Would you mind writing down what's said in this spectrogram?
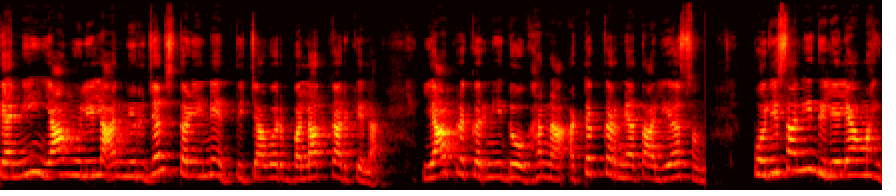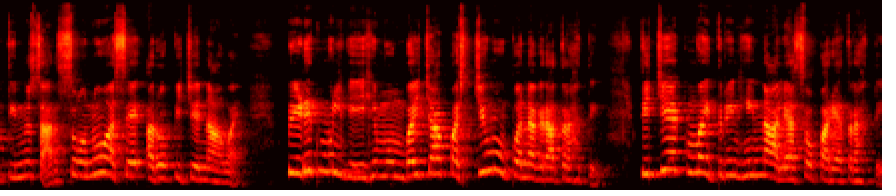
त्यांनी या मुलीला निर्जन स्थळी नेत तिच्यावर बलात्कार केला. या प्रकरणी दोघांना अटक करण्यात आली असून पोलिसांनी दिलेल्या माहितीनुसार सोनू असे आरोपीचे नाव आहे. पीडित मुलगी ही मुंबईच्या पश्चिम उपनगरात राहते. तिची एक मैत्रीण ही नाल्या सोपाऱ्यात राहते.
